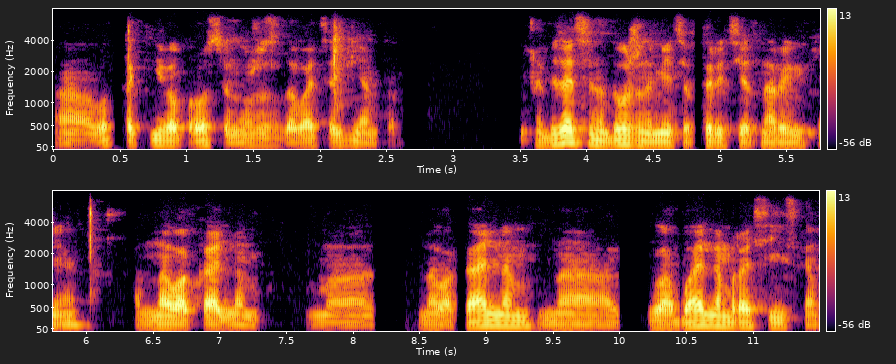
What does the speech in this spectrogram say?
А, вот такие вопросы нужно задавать агентам. Обязательно должен иметь авторитет на рынке, на локальном, на локальном, на глобальном российском.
